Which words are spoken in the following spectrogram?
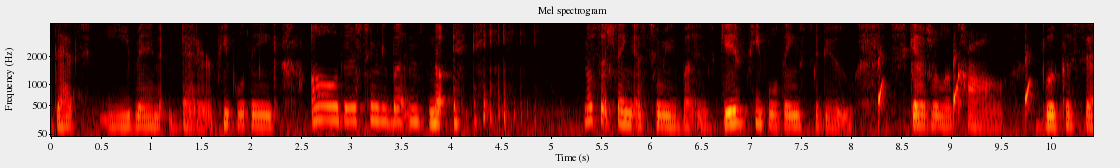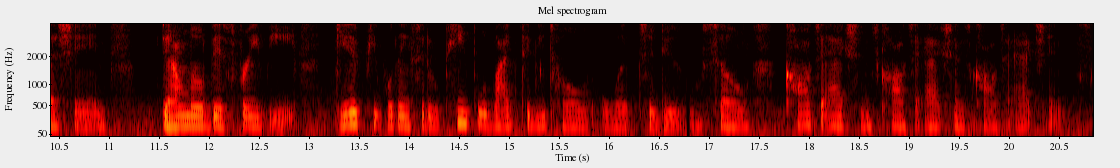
that's even better. People think, oh, there's too many buttons. No. no such thing as too many buttons. Give people things to do. Schedule a call, book a session, download this freebie, give people things to do. People like to be told what to do. So call to actions, call to actions, call to actions.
